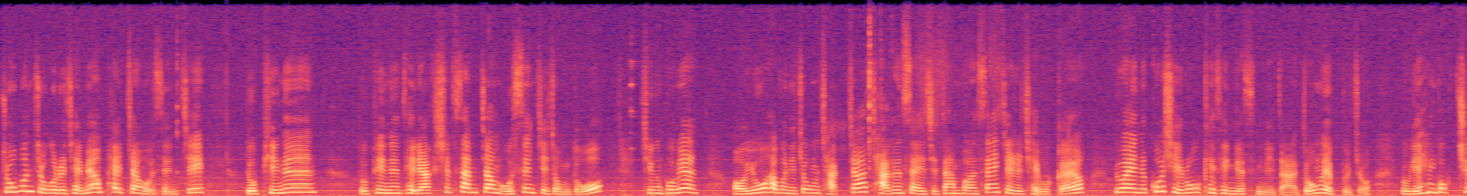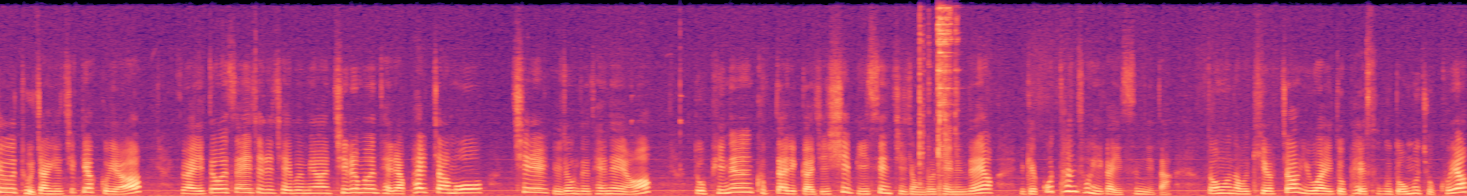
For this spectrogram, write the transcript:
좁은 쪽으로 재면 8.5cm, 높이는 높이는 대략 13.5cm 정도. 지금 보면 어, 요 화분이 조금 작죠? 작은 사이즈도 한번 사이즈를 재볼까요? 이 아이는 꽃이 이렇게 생겼습니다. 너무 예쁘죠? 여기 행복추 도장에 찍혔고요. 이 아이도 사이즈를 재보면 지름은 대략 8.5, 7 이 정도 되네요. 높이는 굽다리까지 12cm 정도 되는데요. 이렇게 꽃 한 송이가 있습니다. 너무너무 귀엽죠? 이 아이도 배수구 너무 좋고요.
